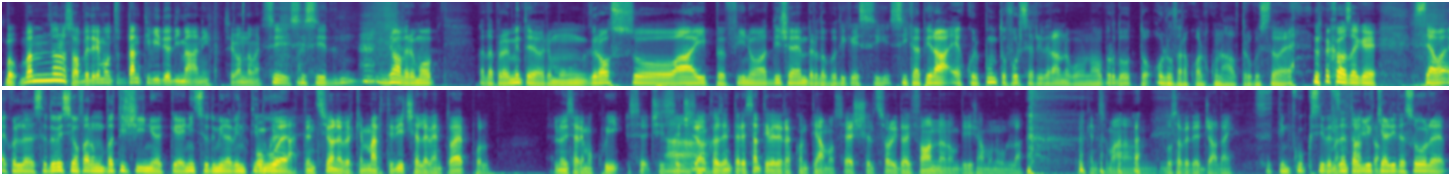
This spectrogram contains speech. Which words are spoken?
boh, non lo so, vedremo t- tanti video di mani, secondo me. Sì, sì, sì. no, avremo Guarda, probabilmente avremo un grosso hype fino a dicembre, dopodiché si, si, capirà e a quel punto forse arriveranno con un nuovo prodotto o lo farà qualcun altro. Questa è la cosa che stiamo, ecco, se dovessimo fare un vaticinio è che inizio 2022... Comunque, attenzione perché martedì c'è l'evento Apple. Noi saremo qui, se ci, se ci sono Ah. cose interessanti ve le raccontiamo, se esce il solito iPhone non vi diciamo nulla, perché insomma lo sapete già dai. Se Tim Cook si presenta con gli occhiali da sole,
